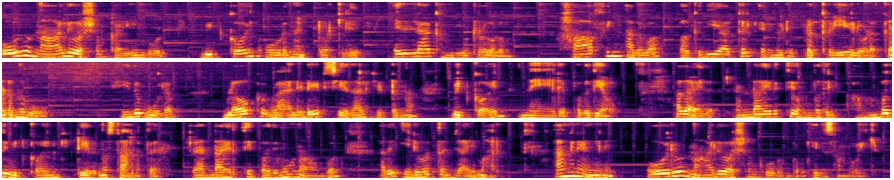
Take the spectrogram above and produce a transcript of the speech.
ഓരോ നാല് വർഷം കഴിയുമ്പോൾ ബിറ്റ്കോയിൻ ഓടുന്ന നെറ്റ്വർക്കിലെ എല്ലാ കമ്പ്യൂട്ടറുകളും ഹാഫിംഗ് അഥവാ പകുതിയാക്കൽ എന്നൊരു പ്രക്രിയയിലൂടെ കടന്നുപോകും. ഇതുമൂലം ബ്ലോക്ക് വാലിഡേറ്റ് ചെയ്താൽ കിട്ടുന്ന ബിറ്റ് കോയിൻ നേരെ പകുതിയാവും. അതായത് രണ്ടായിരത്തി ഒമ്പതിൽ അമ്പത് ബിറ്റ് കോയിൻ കിട്ടിയിരുന്ന സ്ഥാനത്ത് രണ്ടായിരത്തി പതിമൂന്നാവുമ്പോൾ അത് ഇരുപത്തഞ്ചായി മാറി. അങ്ങനെ അങ്ങനെ ഓരോ നാല് വർഷം കൂടുമ്പോൾ ഇത് സംഭവിക്കും.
